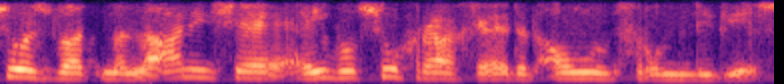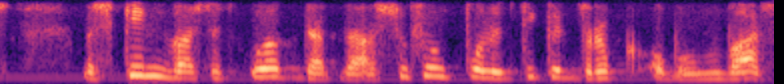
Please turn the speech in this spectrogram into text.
soos wat Melanie sê, hy wil so graag hê dat almal vir hom lief is. Miskien was dit ook dat daar soveel politieke druk op hom was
